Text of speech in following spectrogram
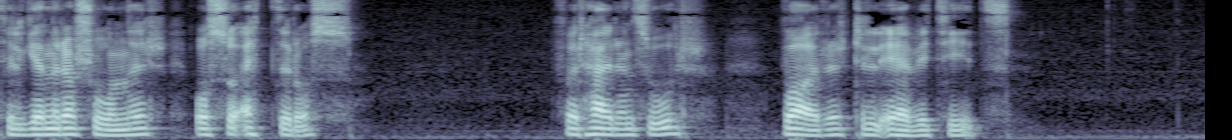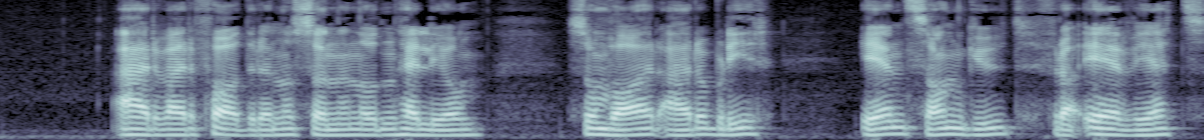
til generasjoner også etter oss. For Herrens ord varer til evig tid. Ære være Faderen og Sønnen og Den hellige ånd, som var, er og blir, en sann Gud fra evighet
